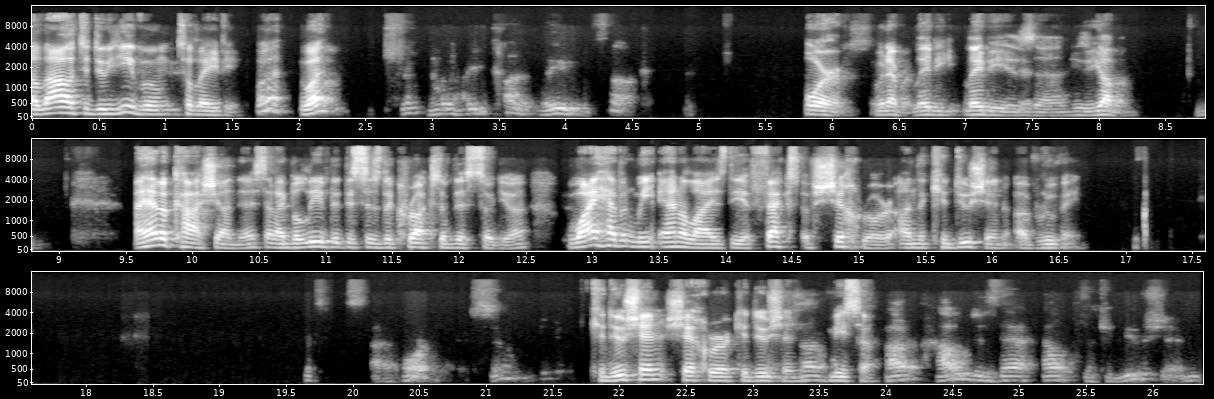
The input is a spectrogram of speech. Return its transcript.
allowed to do yibum to Levi. What? What? Or whatever. Levi, Levi is uh, he's a yavam. I have a kasha on this, and I believe that this is the crux of this sugya. Why haven't we analyzed the effects of shichror on the kedushin of Ruvain? Kedushin, shichror, kedushin, misa. How, how does that help the kedushin?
